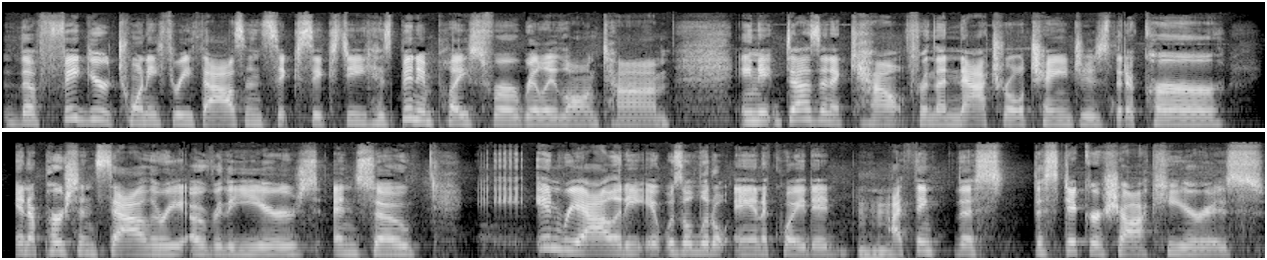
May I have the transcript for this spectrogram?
the figure 23,660 has been in place for a really long time, and it doesn't account for the natural changes that occur in a person's salary over the years. And so, in reality, it was a little antiquated. Mm-hmm. I think this the sticker shock here is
